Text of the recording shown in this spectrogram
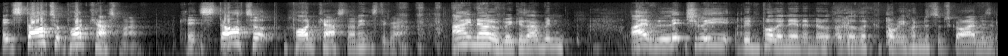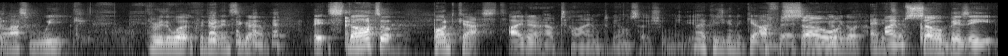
It's Startup Podcast, man. It's Startup Podcast on Instagram. I know because I've been, I've literally been pulling in ano- another probably hundred subscribers in the last week through the work we do on Instagram. It's Startup Podcast. I don't have time to be on social media. No, because you're going to get off I'm this. so and you're going to go and edit I'm it. so busy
